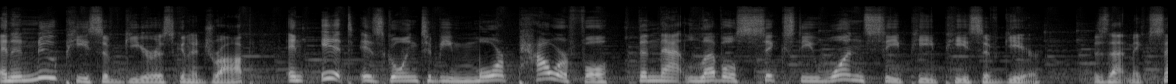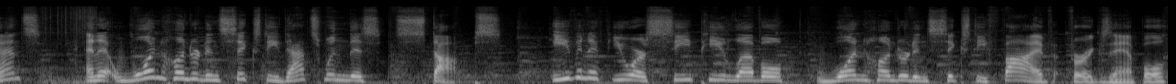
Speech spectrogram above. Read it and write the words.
and a new piece of gear is going to drop, and it is going to be more powerful than that level 61 CP piece of gear. Does that make sense? And at 160, that's when this stops. Even if you are CP level 165, for example,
